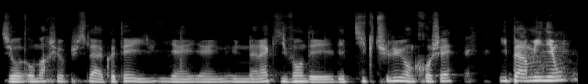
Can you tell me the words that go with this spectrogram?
sur, au marché opus là à côté, il y a, il y a une, une, nana qui vend des, des petits Cthulhu en crochet, hyper mignons.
